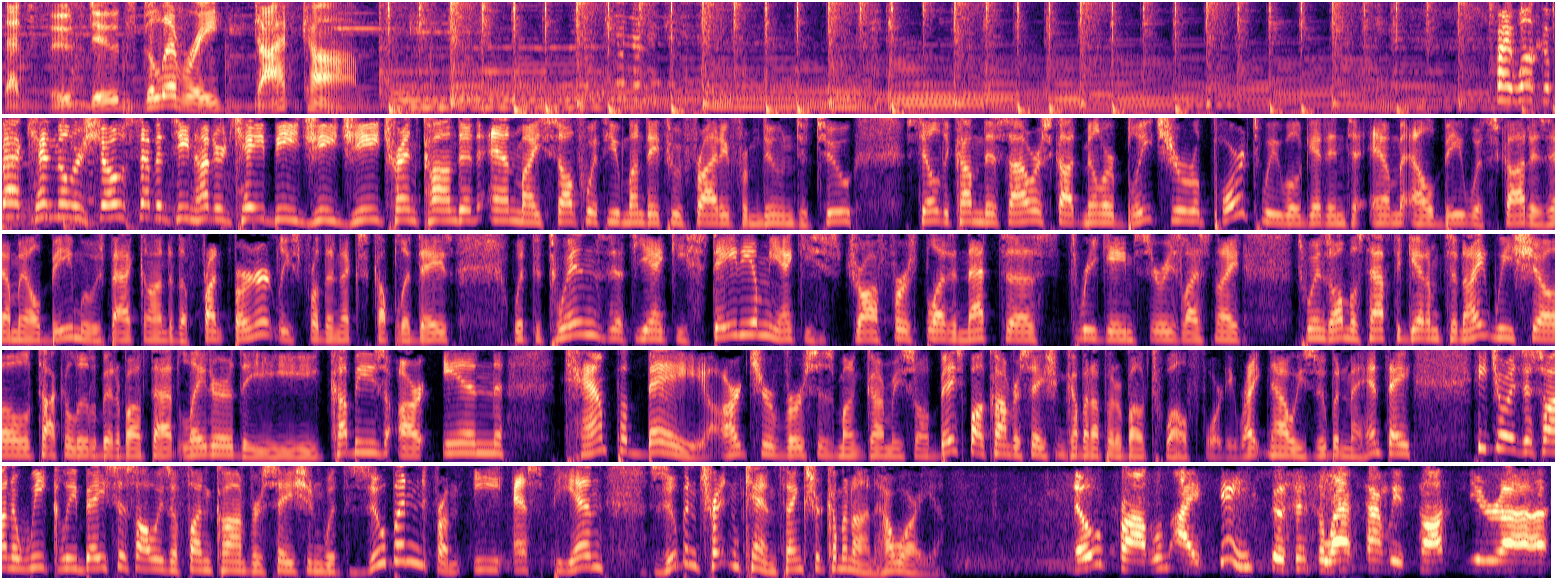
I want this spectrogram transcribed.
That's fooddudesdelivery.com. welcome back. Ken Miller Show, 1700 KBGG. Trent Condon and myself with you Monday through Friday from noon to 2. Still to come this hour, Scott Miller Bleacher Report. We will get into MLB with Scott as MLB moves back onto the front burner, at least for the next couple of days with the Twins at Yankee Stadium. Yankees draw first blood in that uh, three game series last night. Twins almost have to get them tonight. We shall talk a little bit about that later. The Cubbies are in Tampa Bay, Archer versus Montgomery. So baseball conversation coming up at about 1240. Right now he's Zubin Mehenti. He joins us on a weekly basis. Always a fun conversation with Zubin from ESPN. Zubin, Trenton Ken, thanks for coming on. How are you? No problem. I think so. Since the last time we've talked, your uh,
